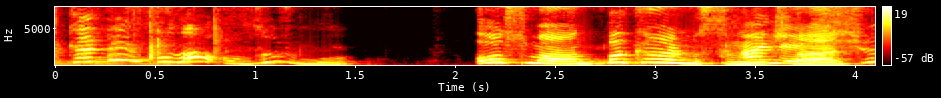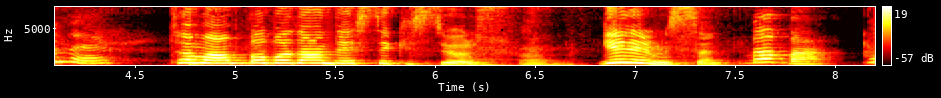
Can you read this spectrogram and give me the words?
Köpek kulağı olur mu? Osman bakar mısın lütfen? Anne şu ne? Tamam babadan destek istiyoruz. Gelir misin? Baba bu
